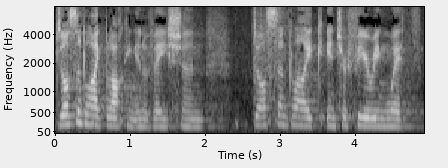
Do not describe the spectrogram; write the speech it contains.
doesn't like blocking innovation, doesn't like interfering with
